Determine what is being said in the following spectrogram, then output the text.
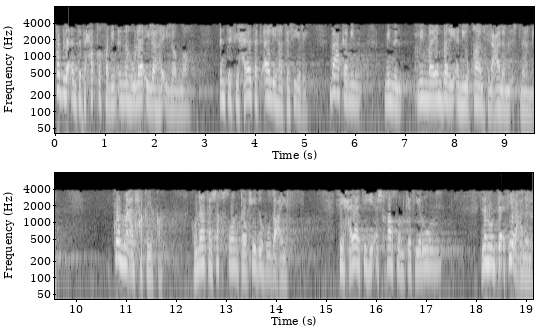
قبل أن تتحقق من أنه لا إله إلا الله أنت في حياتك آلهة كثيرة. دعك من, من مما ينبغي أن يقال في العالم الإسلامي. كن مع الحقيقة. هناك شخص توحيده ضعيف. في حياته أشخاص كثيرون لهم تأثير عليه.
